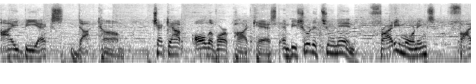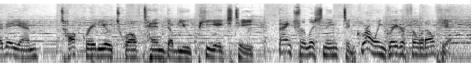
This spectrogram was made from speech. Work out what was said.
ibx.com. Check out all of our podcasts and be sure to tune in Friday mornings, 5 a.m., Talk Radio 1210 WPHT. Thanks for listening to Growing Greater Philadelphia.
